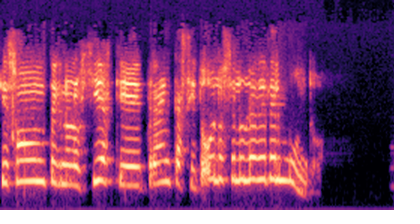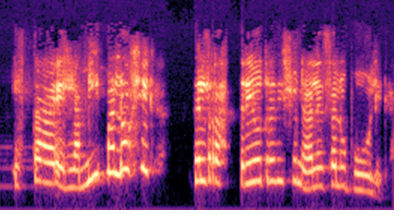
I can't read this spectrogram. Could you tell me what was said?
que son tecnologías que traen casi todos los celulares del mundo. Esta es la misma lógica del rastreo tradicional en salud pública,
